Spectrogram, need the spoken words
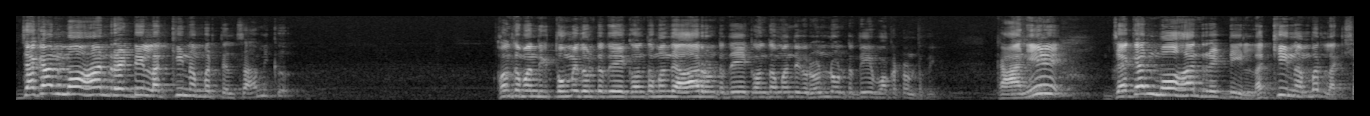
Jaganmohan Reddy lucky number తెలుసా మీకు? కొంతమందికి తొమ్మిది ఉంటుంది కొంతమంది ఆరు ఉంటుంది కొంతమందికి రెండు ఉంటుంది ఒకటి ఉంటుంది. కానీ జగన్మోహన్ రెడ్డి లక్కీ నంబర్ లక్ష.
